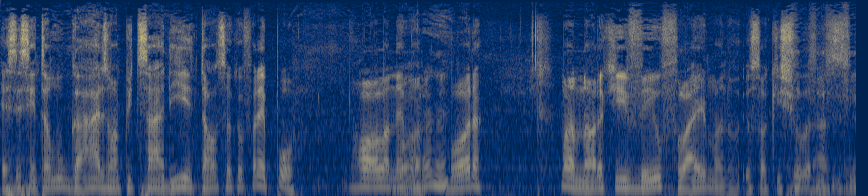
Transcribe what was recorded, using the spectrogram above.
é 60 lugares, uma pizzaria e tal, não sei o que. Eu falei, pô, rola, né, Bora, mano? né? Bora. Mano, na hora que veio o flyer, mano, eu só quis chorar, assim.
